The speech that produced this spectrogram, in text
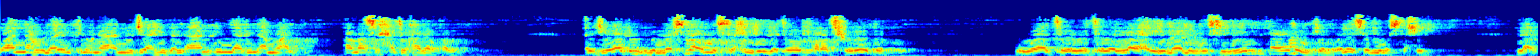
وأنه لا يمكننا أن نجاهد الآن إلا بالأموال. فما صحة هذا القول؟ الجهاد بالنفس ما هو مستحيل إذا توفرت شروطه وتولاه إمام المسلمين فهو ممكن وليس بمستحيل. نعم.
